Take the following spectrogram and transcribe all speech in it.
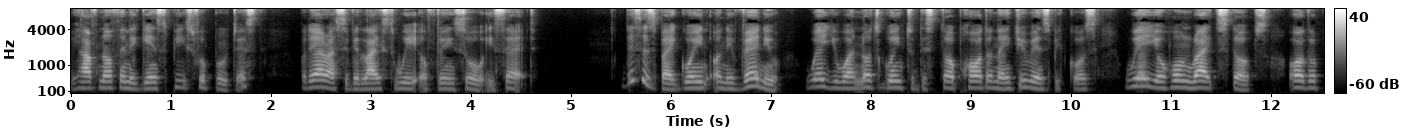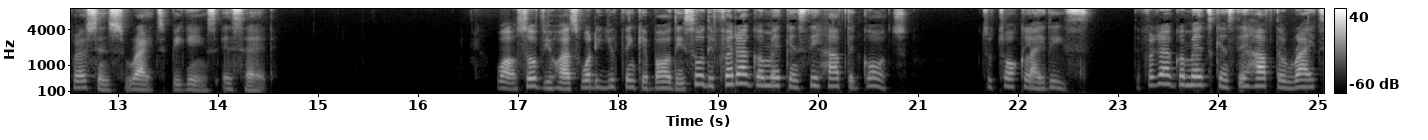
We have nothing against peaceful protest, but there are a civilized way of doing so, he said. This is by going on a venue where you are not going to disturb other Nigerians because where your own right stops, other person's right begins, he said. Wow, so viewers, what do you think about this? So the federal government can still have the guts to talk like this. The federal government can still have the right,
